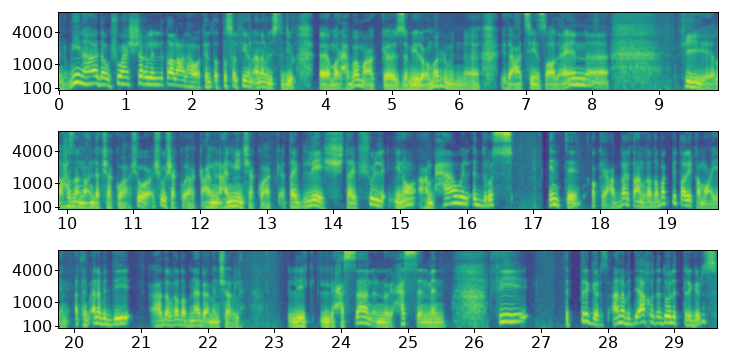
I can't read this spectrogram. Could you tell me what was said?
إنه مين هذا وشو هالشغلة اللي طالعة على الهواء؟ كنت أتصل فيهم أنا من الاستديو آه مرحبا معك الزميل عمر من آه إذاعة سين صاد عين آه في لاحظنا إنه عندك شكوى. شو شو شكواك؟ عن, عن مين شكواك؟ طيب ليش؟ طيب شو you you know, عم بحاول أدرس أنت okay عبرت عن غضبك بطريقة معينة. طيب أنا بدي هذا الغضب نابع من شغلة. اللي اللي عشان إنه يحسن من في ال triggers أنا بدي آخذ هدول ال triggers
